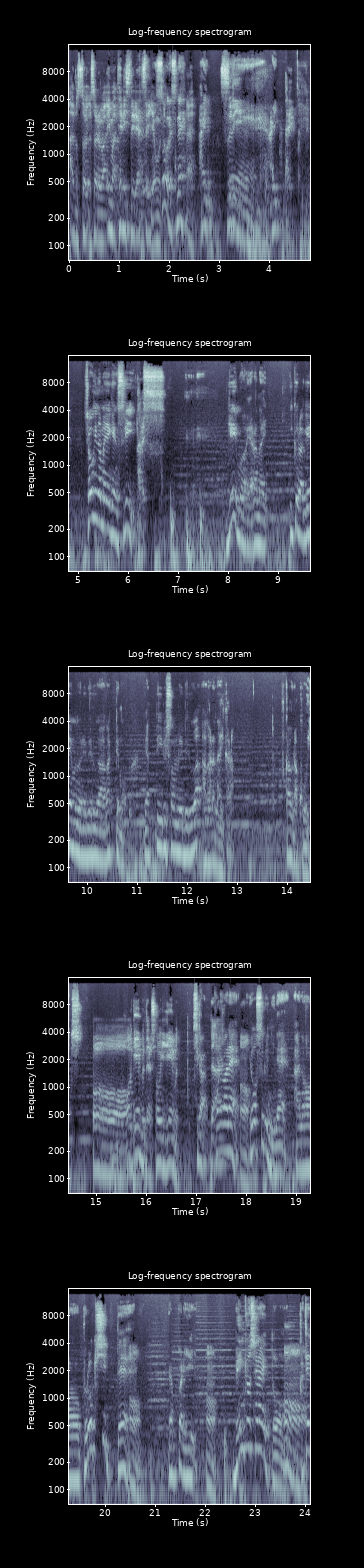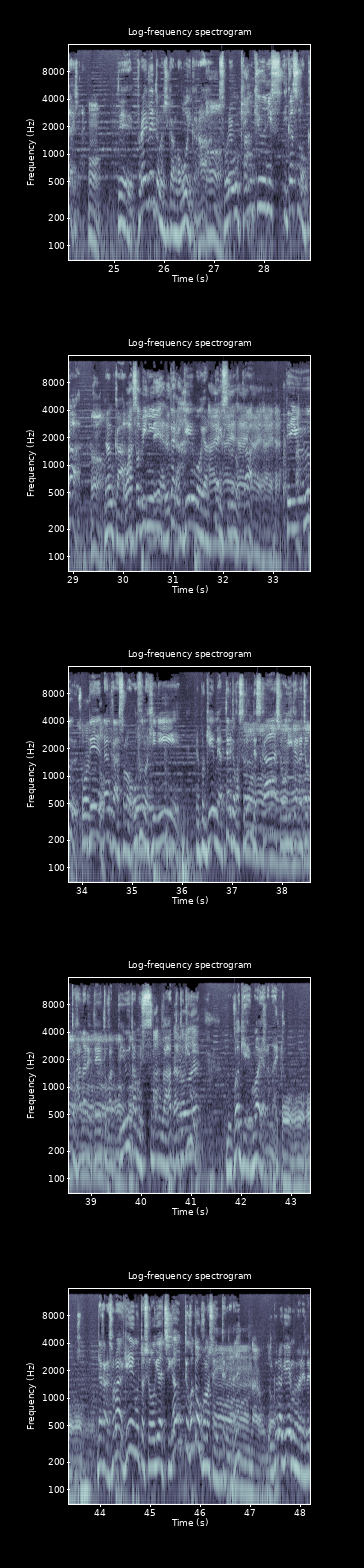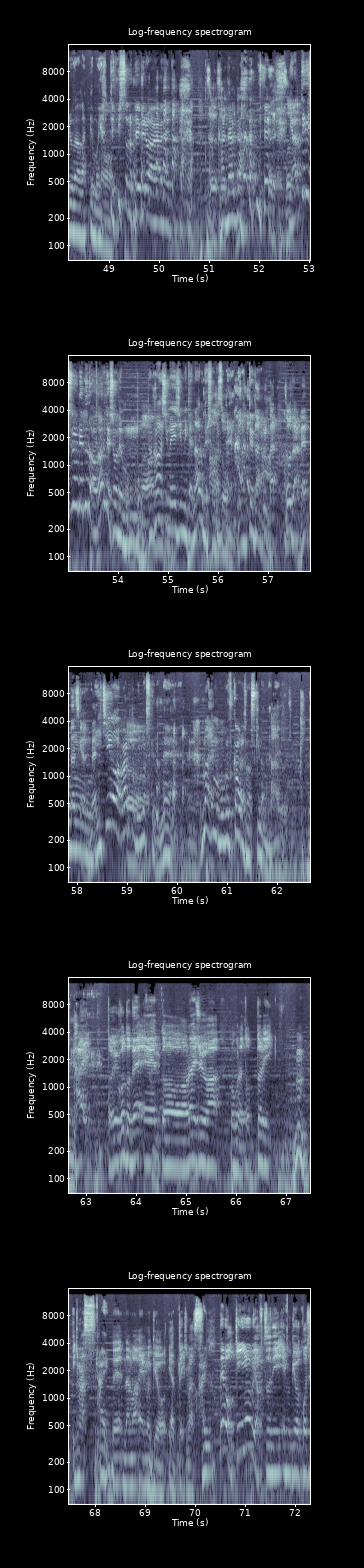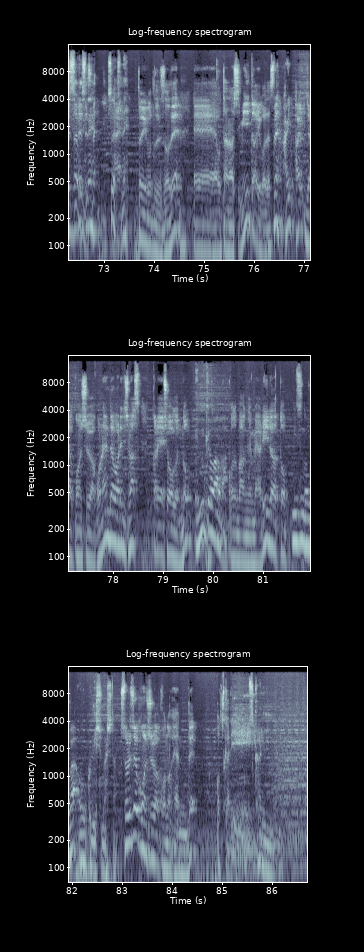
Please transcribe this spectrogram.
あの、そそれは今手にしてるやつで読むと。そうですねはい。はいスリーえーはいはい。将棋の名言3、はい。ゲームはやらないいくらゲームのレベルが上がってもやっている人のレベルは上がらないから深浦光一おーゲームって将棋ゲーム。違うでこれはねうん要するにねあのープロ棋士ってうん。やっぱりうん。勉強してないと勝てないじゃないうん。でプライベートの時間が多いから、うん。それを研究に生かすのか、うん。なんか遊びに行ったりゲームをやったりするのかっていうでなんかそのオフの日にやっぱゲームやったりとかするんですか？将棋からちょっと離れてとかっていう多分質問があった時に僕はゲームはやらないと。だからそれはゲームと将棋は違うってことをこの人は言ってるんだよね。うんなるほど。いくらゲームのレベルが上がってもやってる人のレベルは上がらないなかなかやってる人のレベルは上がるでしょでも。ん高橋名人みたいになるでしょだって。やってたら。そうだね。確かにね。うん一応上がると思いますけどね。まあでも僕深浦さん好きなんでね。はい。ということでえっと来週は僕ら鳥取うん行きます、はい。で生 M 響やっていきます、はい。でも金曜日は普通に M 響更新されるんですね。そうですね。ということですので、えーお楽しみにということですね。はい。じゃあ今週はこの辺で終わりにします。カレー将軍の M 強アワー。この番組はリーダーと水野がお送りしました。それじゃあ今週はこの辺でおつかり。お疲れ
